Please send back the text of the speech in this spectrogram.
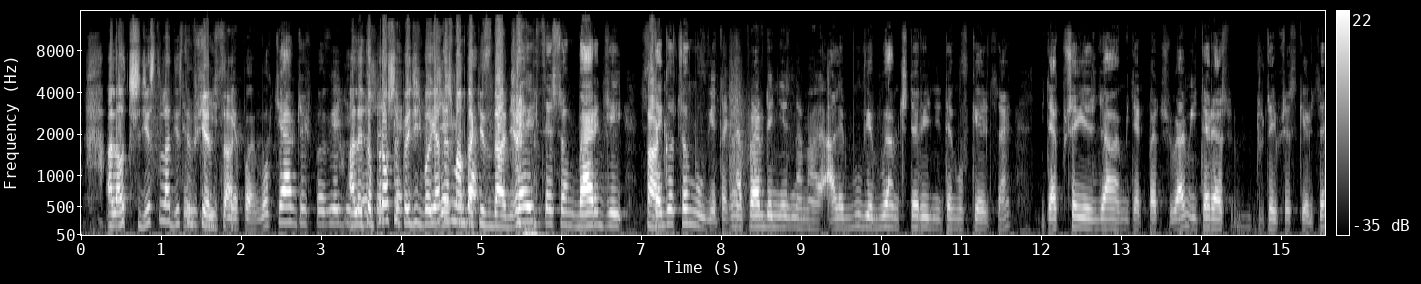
Ale od 30 lat jestem w Kielcach. nie powiem, bo chciałam coś powiedzieć. Ale to proszę powiedzieć, bo ja że też mam chyba takie zdanie. Kielce są bardziej, z Tak. tego co mówię, tak naprawdę nie znam, ale, ale mówię, byłam cztery dni temu w Kielcach i tak przejeżdżałam i tak patrzyłam i teraz tutaj przez Kielce,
